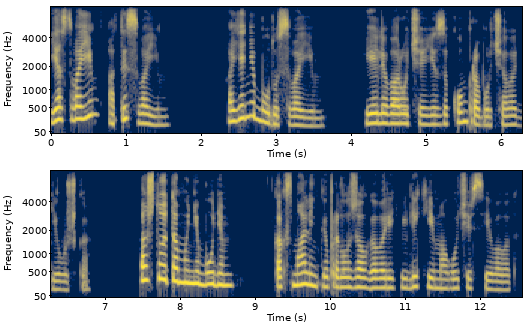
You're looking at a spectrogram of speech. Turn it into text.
Я своим, а ты своим. А я не буду своим. Еле ворочая языком, пробурчала девушка. А что это мы не будем? как с маленькой продолжал говорить великий и могучий Всеволод.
